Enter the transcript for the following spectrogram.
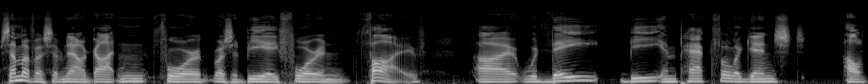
some of us have now gotten for, was it BA4 and 5, uh, would they be impactful against, I'll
